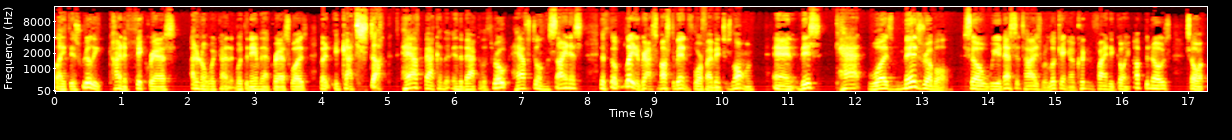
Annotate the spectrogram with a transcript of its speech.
like this really kind of thick grass I don't know what kind of what the name of that grass was, but it got stuck half back in the in the back of the throat, half still in the sinus. The, the blade of grass must have been four or five inches long, and this cat was miserable. So we anesthetized. We're looking. I couldn't find it going up the nose. So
